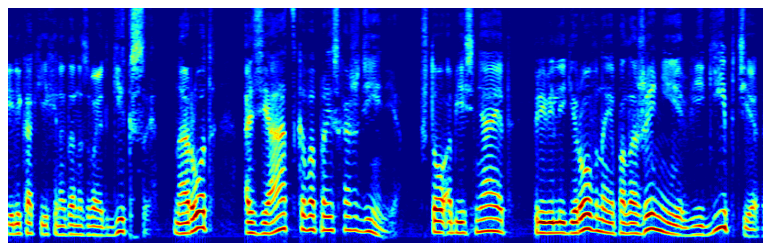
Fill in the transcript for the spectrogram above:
или, как их иногда называют, гиксы, народ азиатского происхождения, что объясняет привилегированное положение в Египте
